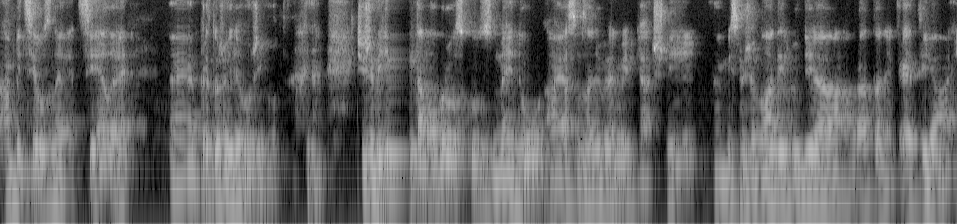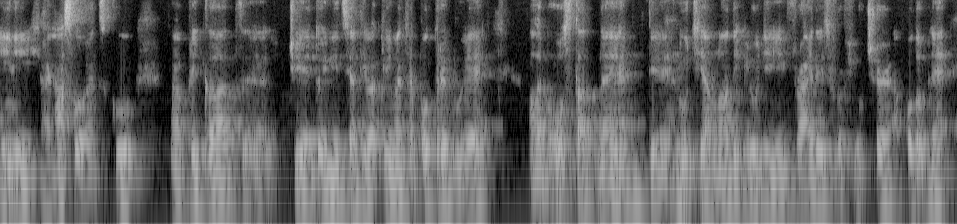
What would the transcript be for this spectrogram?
ambiciozne ciele, pretože ide o život. Čiže vidím tam obrovskú zmenu a ja som za ňu veľmi vďačný. Myslím, že mladí ľudia a vrátane Grety a iných aj na Slovensku, napríklad, či je to iniciatíva Klimaťa potrebuje, alebo ostatné, tie hnutia mladých ľudí, Fridays for Future a podobne,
